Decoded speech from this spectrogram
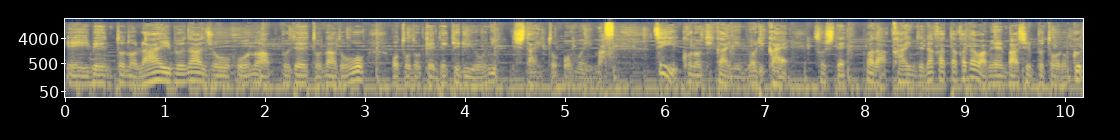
えー、イベントのライブな情報のアップデートなどをお届けできるようにしたいと思います。ぜひこの機会に乗り換え、そしてまだ会員でなかった方はメンバーシップ登録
